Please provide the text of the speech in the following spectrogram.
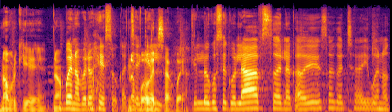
no, porque. No, bueno, pero no, es eso, ¿cachai? No puedo que, ver el, esa que el loco se colapsa de la cabeza, ¿cachai? Y bueno,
